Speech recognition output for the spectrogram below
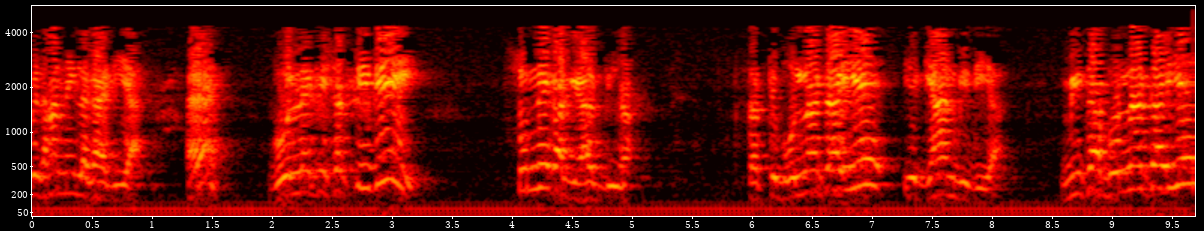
विधान नहीं लगा दिया। है? बोलने की शक्ति दी, सुनने का ज्ञान दिया। सत्य बोलना चाहिए, ये ज्ञान भी दिया। मीठा बोलना चाहिए,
